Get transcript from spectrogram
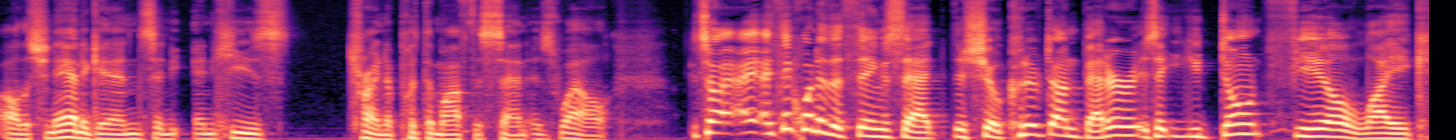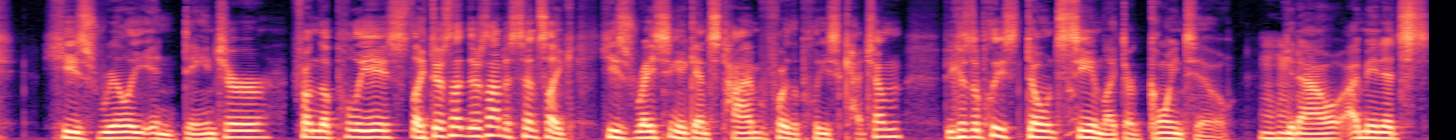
all the shenanigans, and and he's trying to put them off the scent as well. So I, I think one of the things that this show could have done better is that you don't feel like he's really in danger from the police. Like there's not there's not a sense like he's racing against time before the police catch him because the police don't seem like they're going to. Mhm. You know, I mean, it's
